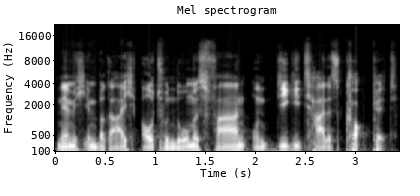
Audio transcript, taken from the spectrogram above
nämlich im Bereich autonomes Fahren und digitales Cockpit.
